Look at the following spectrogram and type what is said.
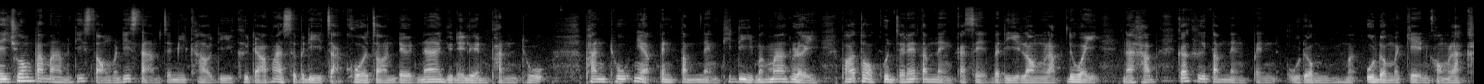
ในช่วงประมาณวันที่ 2 วันที่ 3 จะมีข่าวดีคือดาวพฤหัสบดีจากโคจรเดินหน้าอยู่ในเรือนพันธุ พันธุเนี่ยเป็นตำแหน่งที่ดีมากๆเลย เพราะตัวคุณจะได้ตำแหน่งเกษตรบดีรองรับด้วยนะครับ ก็คือตำแหน่งเป็นอุดมอุดมเกณฑ์ของลัค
